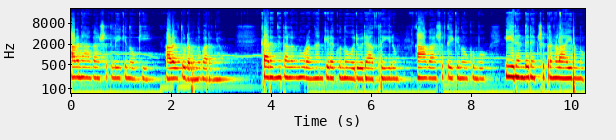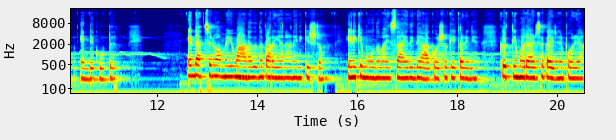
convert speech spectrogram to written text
അവൻ ആകാശത്തിലേക്ക് നോക്കി. അവൾ തുടർന്ന് പറഞ്ഞു. കരഞ്ഞു തളർന്നു ഉറങ്ങാൻ കിടക്കുന്ന ഓരോ രാത്രിയിലും ആകാശത്തേക്ക് നോക്കുമ്പോൾ ഈ രണ്ട് നക്ഷത്രങ്ങളായിരുന്നു എന്റെ കൂട്ട്. എന്റെ അച്ഛനും അമ്മയും ആണതെന്ന് പറയാനാണ് എനിക്കിഷ്ടം. എനിക്ക് മൂന്ന് വയസ്സായതിന്റെ ആഘോഷമൊക്കെ കഴിഞ്ഞ് കൃത്യം ഒരാഴ്ച കഴിഞ്ഞപ്പോഴാണ്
